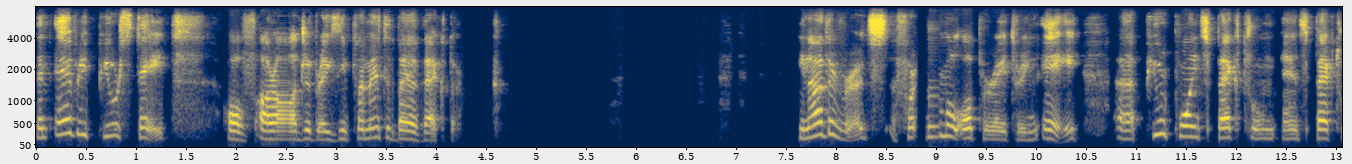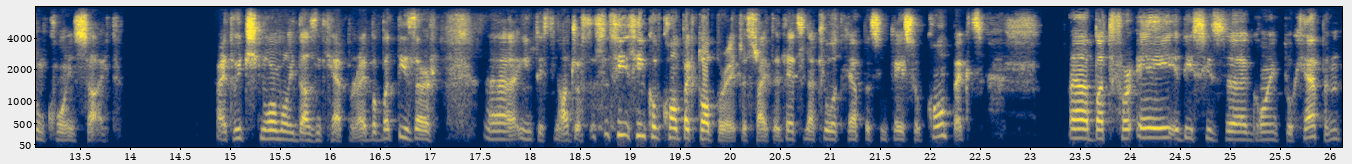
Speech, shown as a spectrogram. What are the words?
then every pure state of our algebra is implemented by a vector. In other words, for normal operator in A, uh, pure point spectrum and spectrum coincide, right? Which normally doesn't happen, right? But, but these are uh, interesting algebras. Think of compact operators, right? That's exactly what happens in case of compacts. Uh, but for A, this is uh, going to happen.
